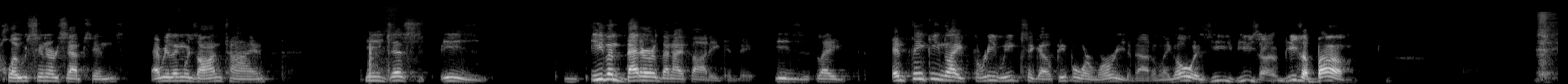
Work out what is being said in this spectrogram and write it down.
close interceptions. Everything was on time. He just he's even better than I thought he could be. He's like and thinking like three weeks ago, people were worried about him. Like, oh, is he he's a he's a bum.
